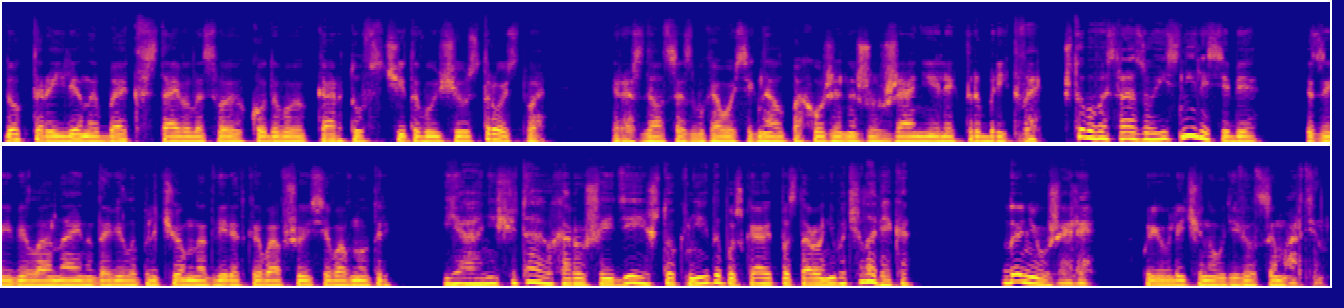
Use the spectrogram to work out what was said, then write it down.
Доктор Елена Бек вставила свою кодовую карту в считывающее устройство, и раздался звуковой сигнал, похожий на жужжание электробритвы. «Чтобы вы сразу уяснили себе», — заявила она и надавила плечом на дверь, открывавшуюся вовнутрь, «я не считаю хорошей идеей, что к ней допускают постороннего человека». «Да неужели?» — преувеличенно удивился Мартин.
